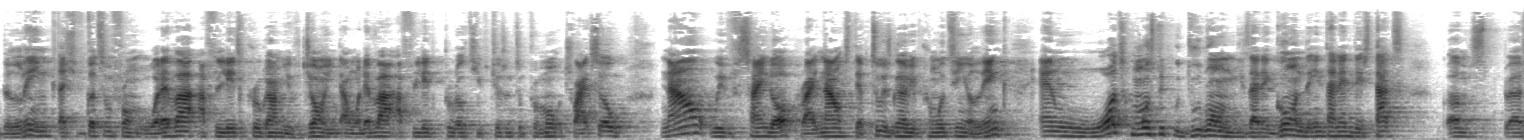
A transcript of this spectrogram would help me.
the link that you've gotten from whatever affiliate program you've joined and whatever affiliate product you've chosen to promote, right? So now we've signed up, right now step two is going to be promoting your link. And what most people do wrong is that they go on the internet, they start um, uh,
